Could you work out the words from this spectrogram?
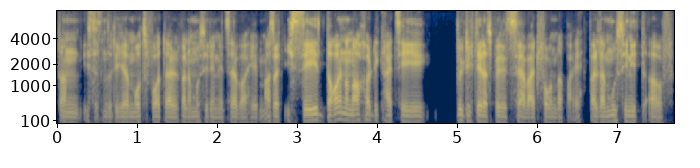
dann ist das natürlich ein Modsvorteil, weil dann muss ich den nicht selber erheben. Also ich sehe da in der Nachhaltigkeit sehe wirklich Data Space sehr weit vorn dabei, weil da muss ich nicht auf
